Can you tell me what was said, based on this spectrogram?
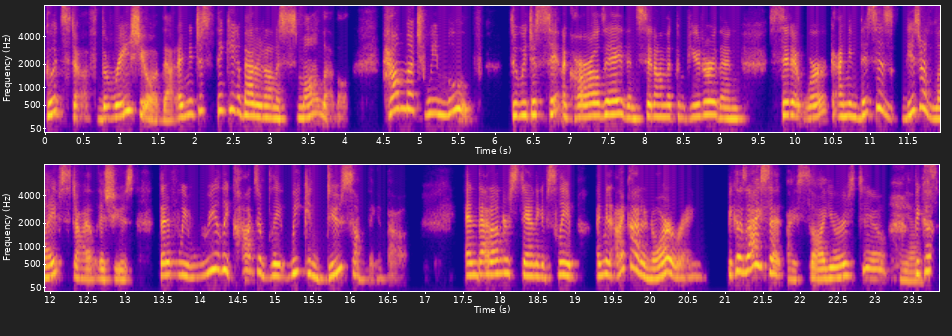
good stuff, the ratio of that. I mean, just thinking about it on a small level, how much we move, Do we just sit in a car all day, then sit on the computer, then sit at work? I mean, this is these are lifestyle issues that if we really contemplate, we can do something about. And that understanding of sleep, I mean, I got an Oura ring because I said, I saw yours too. Yes. Because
